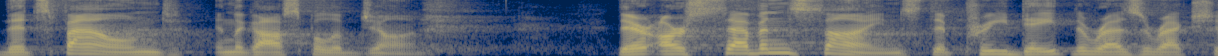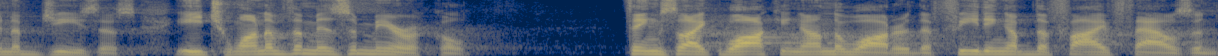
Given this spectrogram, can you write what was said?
that's found in the Gospel of John. There are seven signs that predate the resurrection of Jesus. Each one of them is a miracle. Things like walking on the water, the feeding of the 5,000.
